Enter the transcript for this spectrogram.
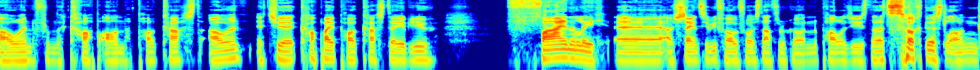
Owen from the Kop On Podcast. Owen, it's your Kopite Podcast debut finally, uh, I was saying to you before before we started recording, apologies that it took this long,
